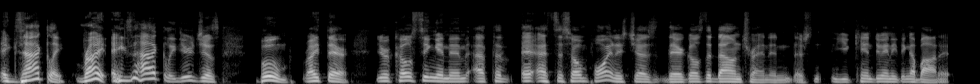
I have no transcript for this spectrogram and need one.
exactly right, exactly. You're just boom right there. You're coasting, and then at the at the some point, it's just there goes the downtrend, and there's you can't do anything about it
